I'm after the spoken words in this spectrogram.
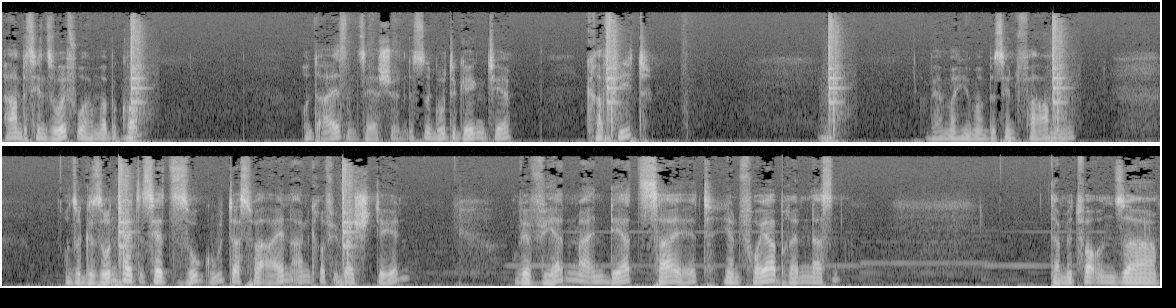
Ah, ein bisschen Sulfur haben wir bekommen. Und Eisen, sehr schön. Das ist eine gute Gegend hier. Graphit. Werden wir hier mal ein bisschen farmen. Unsere Gesundheit ist jetzt so gut, dass wir einen Angriff überstehen. Und wir werden mal in der Zeit hier ein Feuer brennen lassen. Damit wir unser...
